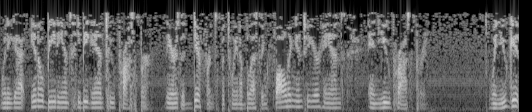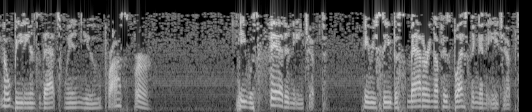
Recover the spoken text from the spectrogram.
When he got in obedience, he began to prosper. There is a difference between a blessing falling into your hands and you prospering. When you get in obedience, that's when you prosper. He was fed in Egypt. He received a smattering of his blessing in Egypt.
